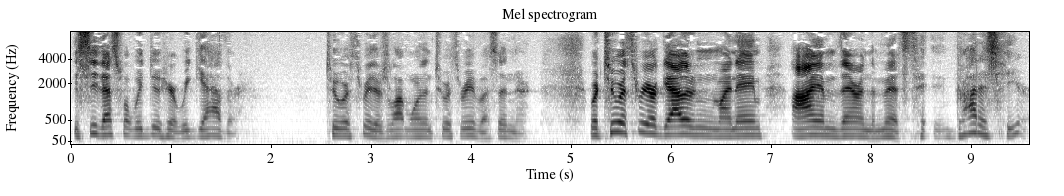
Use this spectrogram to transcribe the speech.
You see, that's what we do here. We gather. Two or three. There's a lot more than two or three of us in there. Where two or three are gathered in my name, I am there in the midst. God is here.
